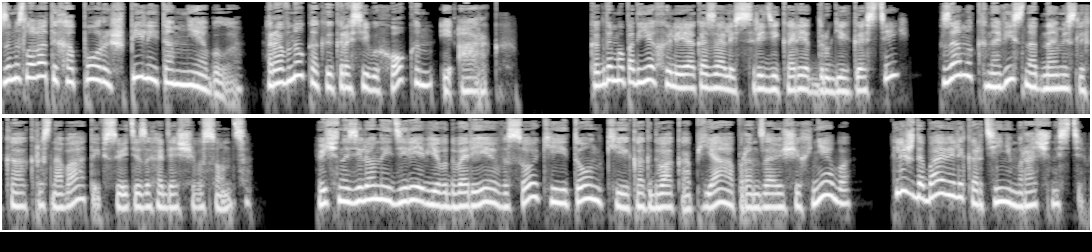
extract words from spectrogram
Замысловатых опор и шпилей там не было, равно как и красивых окон и арок. Когда мы подъехали и оказались среди карет других гостей, замок навис над нами слегка красноватый в свете заходящего солнца. Вечно зеленые деревья во дворе, высокие и тонкие, как два копья, пронзающих небо, лишь добавили картине мрачности.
